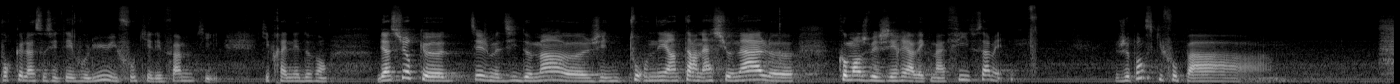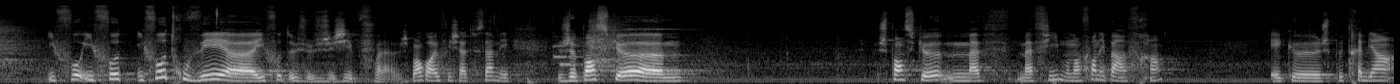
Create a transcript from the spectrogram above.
pour que la société évolue, il faut qu'il y ait des femmes qui, qui, prennent les devants. Bien sûr que, tu sais, je me dis, demain, euh, j'ai une tournée internationale, euh, comment je vais gérer avec ma fille, tout ça, mais je pense qu'il ne faut pas il faut, il faut, il faut trouver, euh, il faut, je n'ai voilà, pas encore réfléchi à tout ça, mais je pense que, euh, je pense que ma, ma fille, mon enfant n'est pas un frein et que je peux très bien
